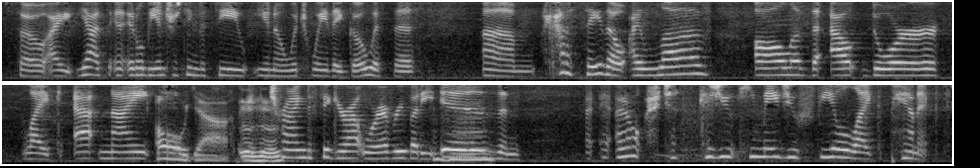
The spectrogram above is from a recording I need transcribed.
So I, yeah, it's, it'll be interesting to see, you know, which way they go with this. Um, I gotta say though, I love all of the outdoor, like at night Oh yeah. Mm-hmm. trying to figure out where everybody is and I, I don't i just because you he made you feel like panicked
